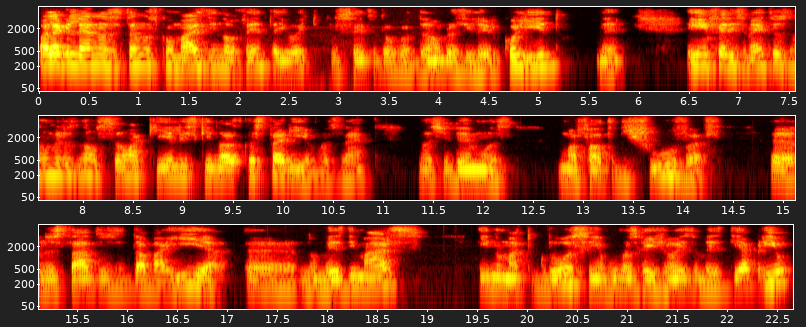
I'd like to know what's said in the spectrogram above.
Olha, Guilherme, nós estamos com mais de 98% do algodão brasileiro colhido, né? E infelizmente os números não são aqueles que nós gostaríamos, né? Nós tivemos uma falta de chuvas nos estados da Bahia uh, no mês de março e no Mato Grosso, em algumas regiões, no mês de abril.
